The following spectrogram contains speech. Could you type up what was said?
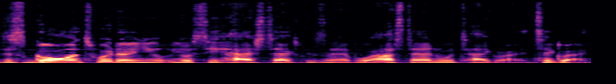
just go on Twitter and you, you'll see hashtags, for example. I stand with Tigray. Tigray.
